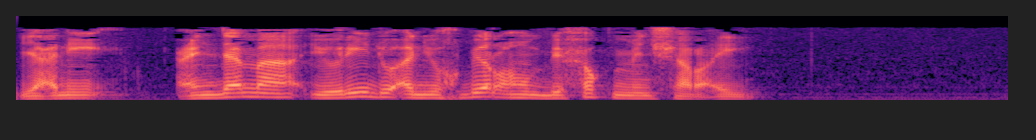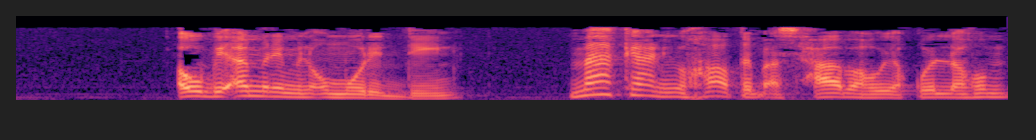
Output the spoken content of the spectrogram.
يعني عندما يريد أن يخبرهم بحكم شرعي أو بأمر من أمور الدين ما كان يخاطب أصحابه يقول لهم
